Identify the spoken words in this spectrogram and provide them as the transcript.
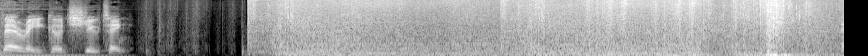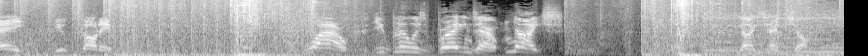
Very good shooting. Hey, you got him! Wow, you blew his brains out. Nice! Nice headshot.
